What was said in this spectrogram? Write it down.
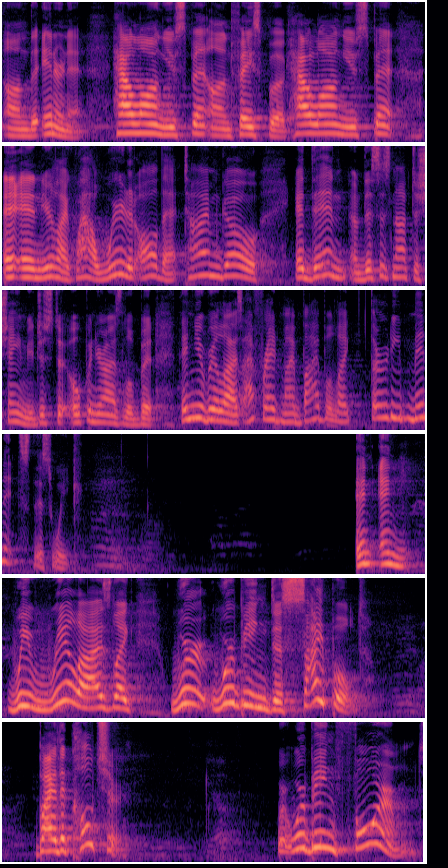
on the internet, how long you've spent on Facebook, how long you've spent, and, and you're like, wow, where did all that time go? And then, and this is not to shame you, just to open your eyes a little bit. Then you realize, I've read my Bible like 30 minutes this week. And, and we realize like we're, we're being discipled by the culture. We're, we're being formed.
